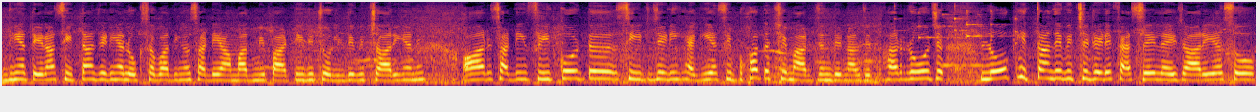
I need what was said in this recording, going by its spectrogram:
ਦੀਆਂ 13 ਸੀਟਾਂ ਜਿਹੜੀਆਂ ਲੋਕ ਸਭਾ ਦੀਆਂ ਸਾਡੇ ਆਮ ਆਦਮੀ ਪਾਰਟੀ ਦੀ ਝੋਲੀ ਦੇ ਵਿੱਚ ਆ ਰਹੀਆਂ ਨੇ ਔਰ ਸਾਡੀ ਫਰੀਦਕੋਟ ਸੀਟ ਜਿਹੜੀ ਹੈਗੀ ਅਸੀਂ ਬਹੁਤ ਅੱਛੇ ਮਾਰਜਨ ਦੇ ਨਾਲ ਜਿੱਤ ਹਰ ਰੋਜ਼ ਲੋਕ ਹਿੱਤਾਂ ਦੇ ਵਿੱਚ ਜਿਹੜੇ ਫੈਸਲੇ ਲਏ ਜਾ ਰਹੇ ਆ, ਸੋ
